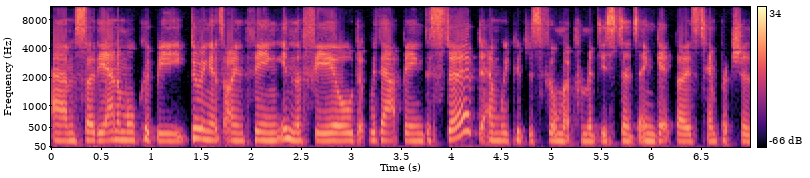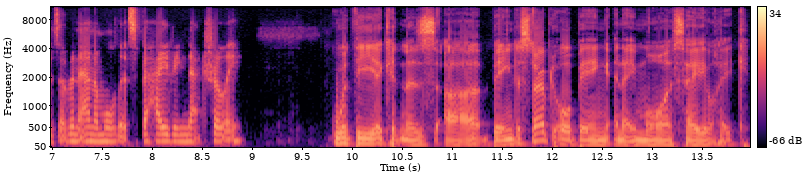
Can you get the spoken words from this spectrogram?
Um, so the animal could be doing its own thing in the field without being disturbed, and we could just film it from a distance and get those temperatures of an animal that's behaving naturally would the echidnas uh, being disturbed or being in a more, say, like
